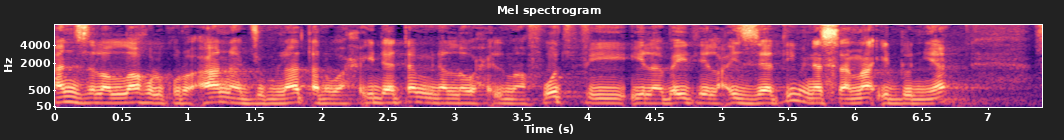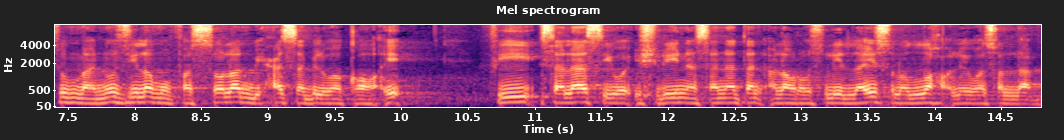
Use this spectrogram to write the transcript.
anzalallahu al-Qur'ana jumlatan wahidatan minal lawhil mahfuz fi ila baitil izzati minas sama'i dunya. Summa nuzila mufassalan bihasabil waqa'i fi salasi wa ishrina sanatan ala rasulillahi sallallahu alaihi wasallam.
